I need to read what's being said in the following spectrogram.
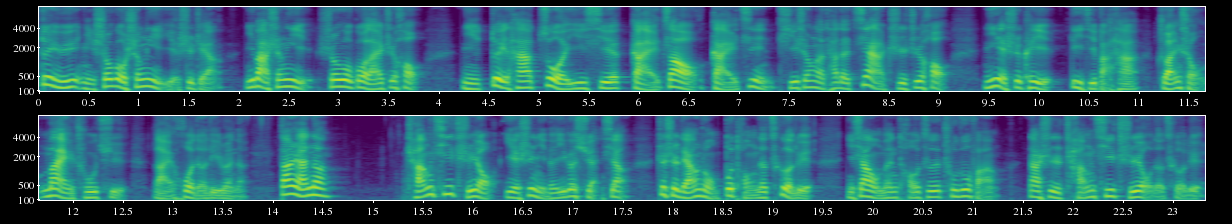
对于你收购生意也是这样，你把生意收购过来之后，你对它做一些改造、改进，提升了它的价值之后，你也是可以立即把它转手卖出去来获得利润的。当然呢。长期持有也是你的一个选项，这是两种不同的策略。你像我们投资出租房，那是长期持有的策略。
